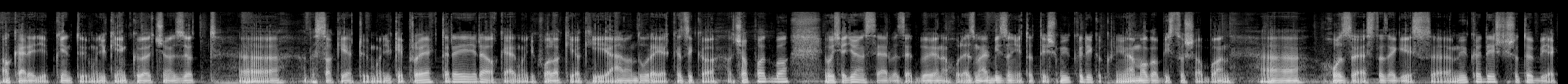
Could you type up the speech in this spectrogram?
akár egyébként ő mondjuk ilyen kölcsönzött szakértő mondjuk egy projekt erejére, akár mondjuk valaki, aki állandóra érkezik a, a csapatba, hogyha egy olyan szervezetből jön, ahol ez már bizonyított és működik, akkor nyilván maga biztosabban uh, hozza ezt az egész uh, működést, és a többiek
